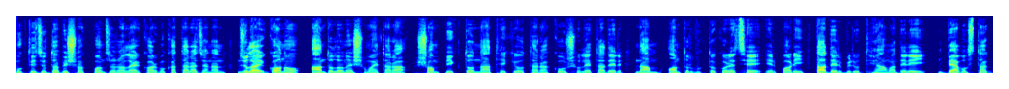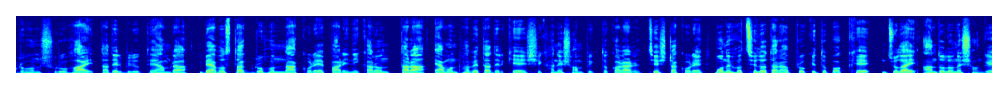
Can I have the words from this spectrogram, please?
মুক্তিযোদ্ধা বিষয়ক মন্ত্রণালয়ের কর্মকর্তারা জানান, জুলাই গণ আন্দোলনের সময় তারা সম্পৃক্ত না থেকেও তারা কৌশলে তাদের নাম অন্তর্ভুক্ত করেছে। এরপরই তাদের বিরুদ্ধে আমাদের এই ব্যবস্থা গ্রহণ শুরু হয়। তাদের বিরুদ্ধে আমরা ব্যবস্থা গ্রহণ না করে পারিনি, কারণ তারা এমনভাবে তাদেরকে সেখানে সম্পৃক্ত করার চেষ্টা করে। মনে হচ্ছিল তারা প্রকৃতপক্ষে জুলাই আন্দোলনের সঙ্গে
